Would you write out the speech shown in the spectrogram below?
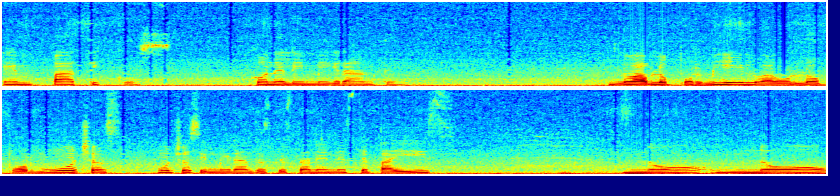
empáticos, con el inmigrante. Lo hablo por mí, lo hablo por muchos, muchos inmigrantes que están en este país. No, no,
